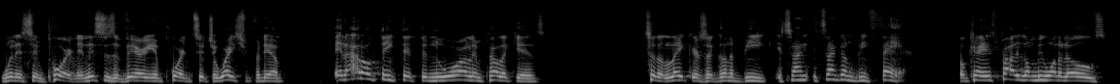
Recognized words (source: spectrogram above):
when it's important. And this is a very important situation for them. And I don't think that the New Orleans Pelicans to the Lakers are gonna be, it's not, it's not gonna be fair. Okay, it's probably gonna be one of those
